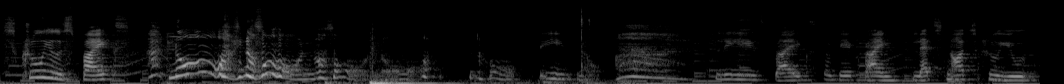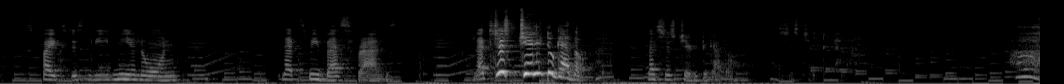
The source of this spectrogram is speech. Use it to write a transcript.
Screw you, spikes. No, no, no, no, no. Please, no. Please, Spikes. Okay, fine. Let's not screw you. Spikes, just leave me alone. Let's be best friends. Let's just chill together. Let's just chill together. Let's just chill together.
